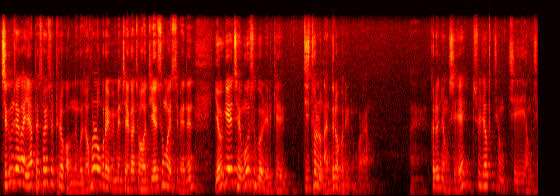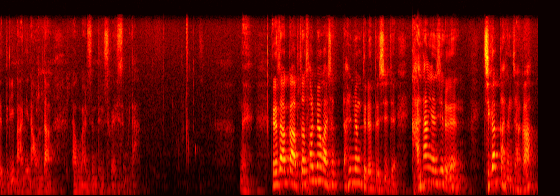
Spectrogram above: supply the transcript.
지금 제가 이 앞에 서 있을 필요가 없는 거죠. 홀로그램이면 제가 저 뒤에 숨어 있으면은 여기에 제 모습을 이렇게 디지털로 만들어 버리는 거예요. 네, 그런 형식의 출력 장치 형체들이 많이 나온다라고 말씀드릴 수가 있습니다. 네. 그래서 아까 앞서 설명하셨 설명드렸듯이 이제 가상 현실은 지각 가능자가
